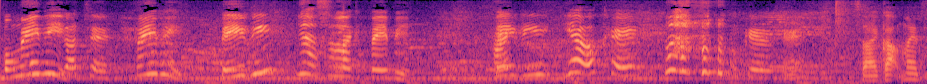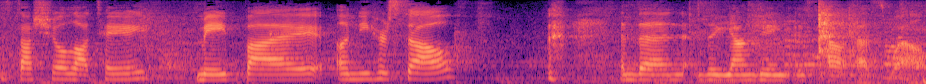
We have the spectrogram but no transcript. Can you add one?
oh Baby. 같아. Baby. Baby? Yes, like baby. Baby? Yeah, okay. okay, okay. So I got my pistachio latte made by Ani herself. and then the Yangjing is out as well.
